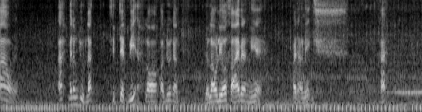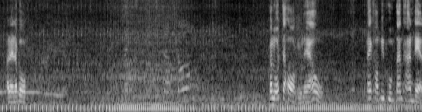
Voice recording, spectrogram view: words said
9899อะไม่ต้องหยุดละ17วิรอความด้วยกัน เดี๋ยวเราเลี้ยวซ้ายไปทางนี้ ไปทางนี้ฮะอะไรนะโบก็รถจะออกอยู่แล้ว ให้เขามีภูมิต้านทานแดด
